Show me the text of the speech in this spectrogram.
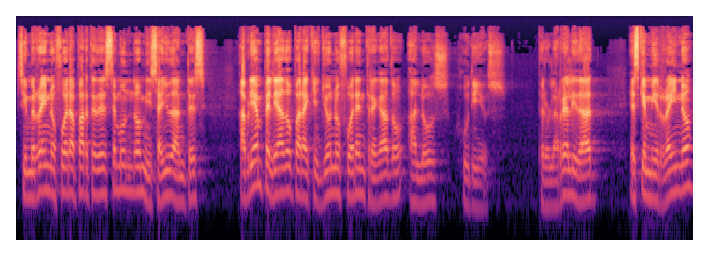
Si mi reino fuera parte de este mundo, mis ayudantes habrían peleado para que yo no fuera entregado a los judíos. Pero la realidad es que mi reino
